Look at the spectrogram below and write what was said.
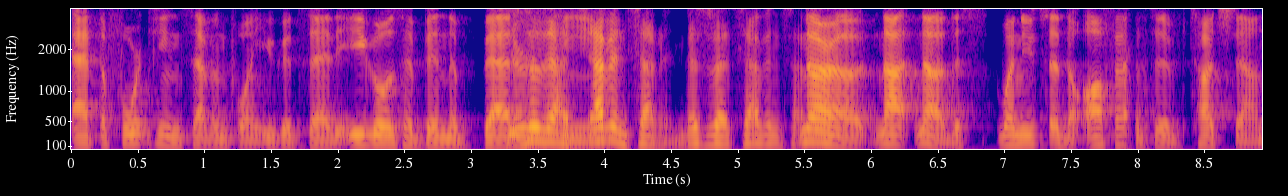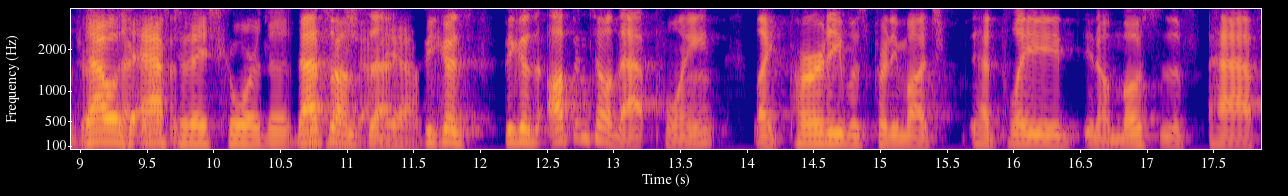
at the 14-7 point you could say the Eagles have been the better. This is at seven seven. This is at seven seven. No, no, not no. This when you said the offensive touchdown drive. That was after they scored the. That's the what I'm saying. Yeah. Because because up until that point, like Purdy was pretty much had played, you know, most of the half,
